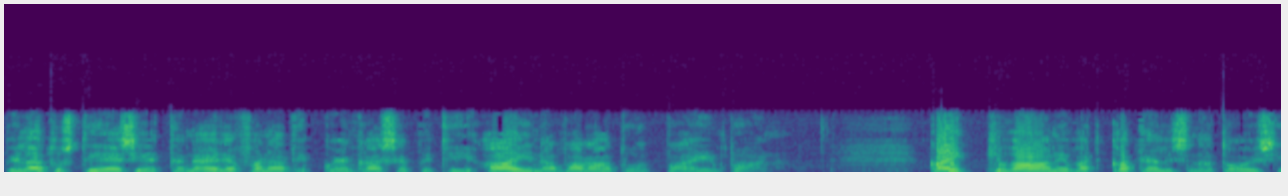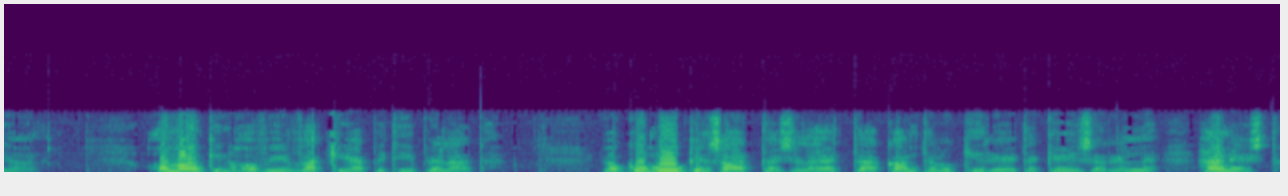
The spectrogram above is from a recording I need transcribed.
Pilatus tiesi, että näiden fanatikkojen kanssa piti aina varautua pahimpaan. Kaikki vaanivat kateellisina toisiaan. Omankin hovin väkeä piti pelätä. Joku muukin saattaisi lähettää kantelukirjeitä keisarille hänestä.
